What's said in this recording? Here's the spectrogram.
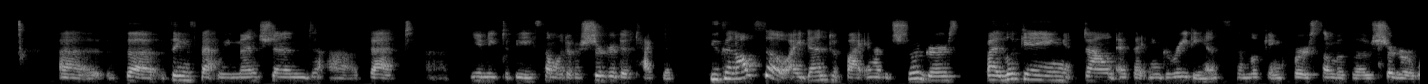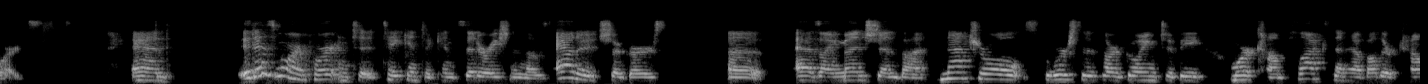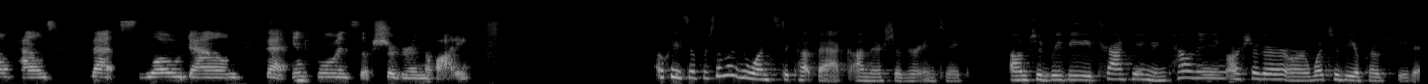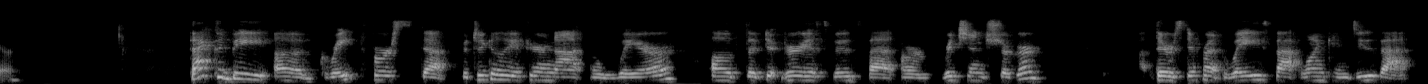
uh, the things that we mentioned uh, that uh, you need to be somewhat of a sugar detective. You can also identify added sugars by looking down at the ingredients and looking for some of those sugar words. And it is more important to take into consideration those added sugars. Uh, as I mentioned, the natural sources are going to be more complex and have other compounds that slow down that influence of sugar in the body. Okay, so for someone who wants to cut back on their sugar intake, um, should we be tracking and counting our sugar or what should the approach be there? That could be a great first step, particularly if you're not aware of the various foods that are rich in sugar. There's different ways that one can do that.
